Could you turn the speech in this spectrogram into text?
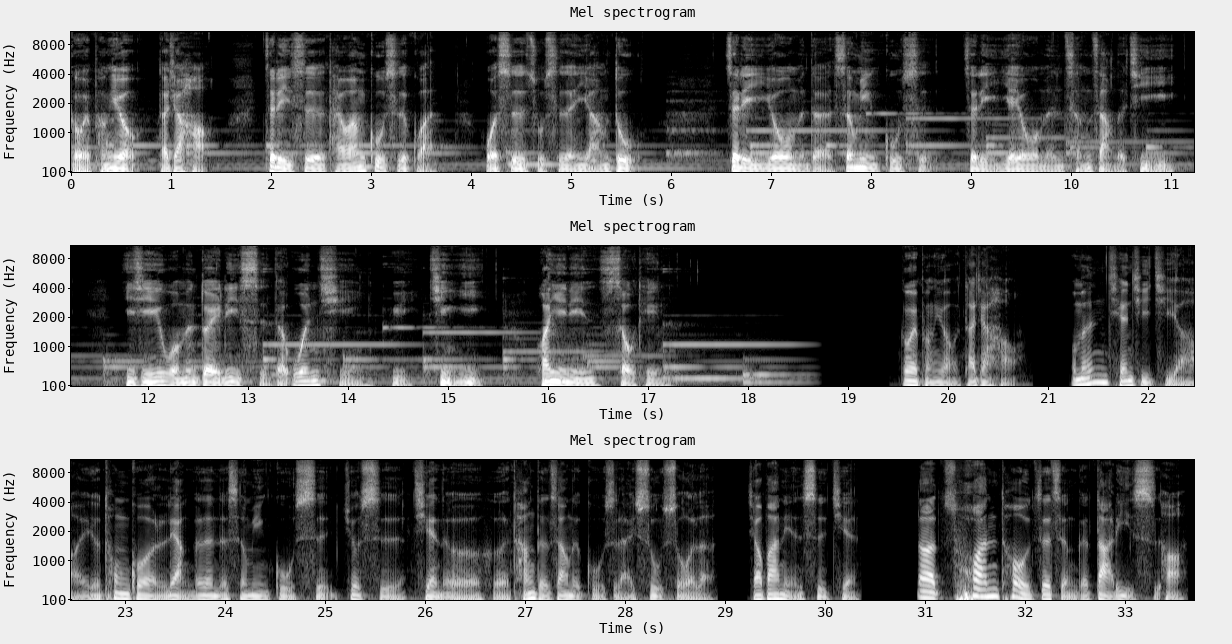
各位朋友，大家好，这里是台湾故事馆，我是主持人杨度，这里有我们的生命故事，这里也有我们成长的记忆，以及我们对历史的温情与敬意。欢迎您收听。各位朋友，大家好，我们前几集啊，有通过两个人的生命故事，就是简娥和汤德章的故事来诉说了。幺八年事件，那穿透这整个大历史哈，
